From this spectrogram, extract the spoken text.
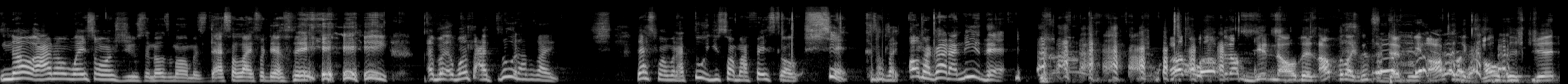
no, I don't waste orange juice in those moments. That's a life or death thing. but once I threw it, I was like, that's when when I threw it, you saw my face go shit because I was like, oh my god, I need that. I love that I'm getting all this. I feel like this is definitely. I feel like all this shit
